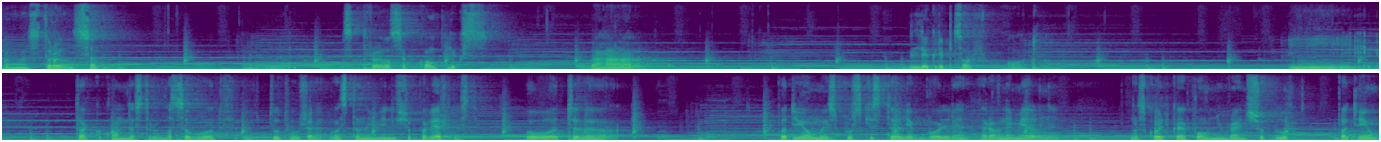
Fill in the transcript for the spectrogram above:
э, строился строился комплекс э, для грибцов. Вот. И так как он достроился, вот, тут уже восстановили всю поверхность. Вот, э, подъемы и спуски стали более равномерны. Насколько я помню, раньше был подъем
